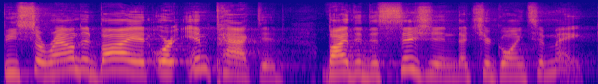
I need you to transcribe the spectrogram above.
be surrounded by it or impacted by the decision that you're going to make.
